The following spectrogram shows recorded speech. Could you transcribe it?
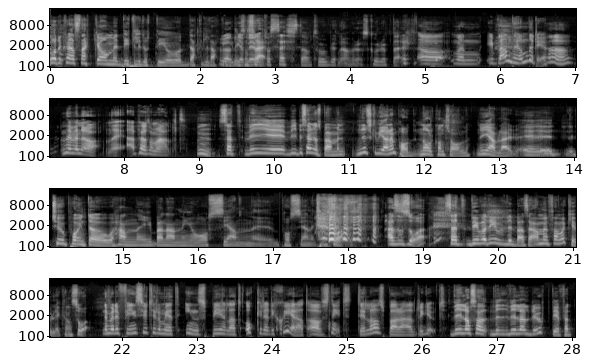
Både kunna snacka om dittelidutti och dattelidatti Förlåt, liksom jag blev possessed av Torbjörn över och skor upp där. Ja, men ibland händer det. Ja. Nej men ja, nej, jag pratar om allt. Mm, så att vi, vi bestämde oss bara, men nu ska vi göra en podd, noll kontroll, nu jävlar. Eh, 2.0, Hanni, Banani och Ossian, eh, Possian liksom så. alltså så. Så att det var det vi bara sa, ja men fan vad kul liksom så. Nej men det finns ju till och med ett inspelat och redigerat avsnitt. Det lades bara aldrig ut. Vi, låtsas, vi, vi laddade upp det för att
